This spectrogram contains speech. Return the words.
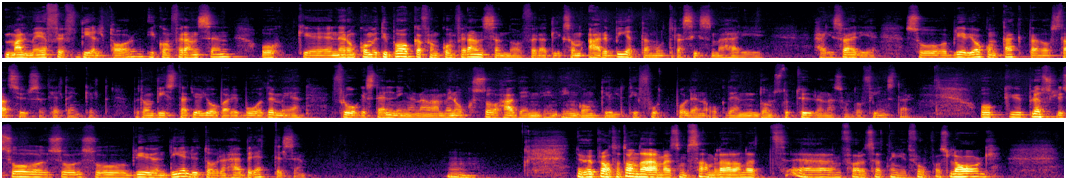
Malmö FF deltar i konferensen och eh, när de kommer tillbaka från konferensen då för att liksom arbeta mot rasism här i, här i Sverige så blev jag kontaktad av Stadshuset helt enkelt. För de visste att jag jobbade både med frågeställningarna men också hade en, en ingång till, till fotbollen och den, de strukturerna som då finns där. Och plötsligt så, så, så blev jag en del av den här berättelsen. Mm. Du har pratat om det här med som samlärandet är en förutsättning i ett fotbollslag.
